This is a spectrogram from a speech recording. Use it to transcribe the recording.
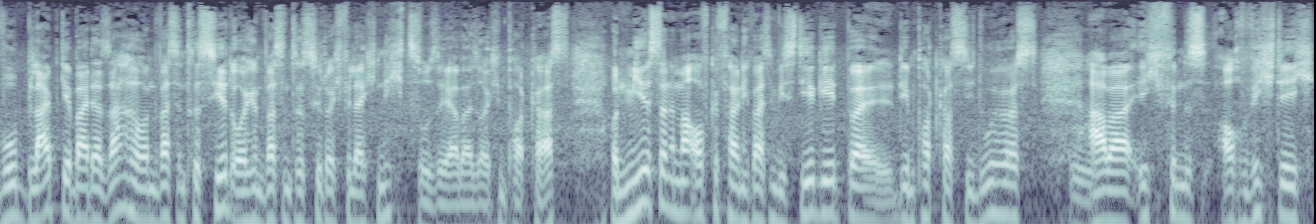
wo bleibt ihr bei der Sache und was interessiert euch und was interessiert euch vielleicht nicht so sehr bei solchen Podcasts? Und mir ist dann immer aufgefallen, ich weiß nicht, wie es dir geht bei dem Podcast, die du hörst, aber ich finde es auch wichtig,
